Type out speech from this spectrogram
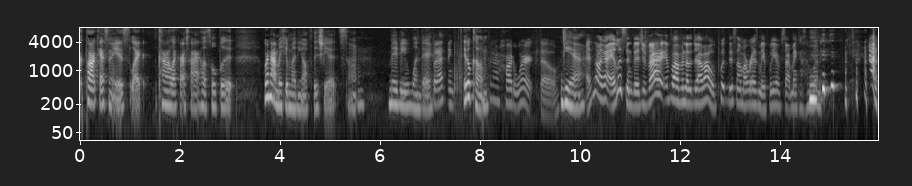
podcasting is like kind of like our side hustle, but we're not making money off this yet. So maybe one day But I think it'll come. but our hard work though. Yeah. As long as I, listen, bitch. If I if I have another job, I will put this on my resume if we ever start making some money.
